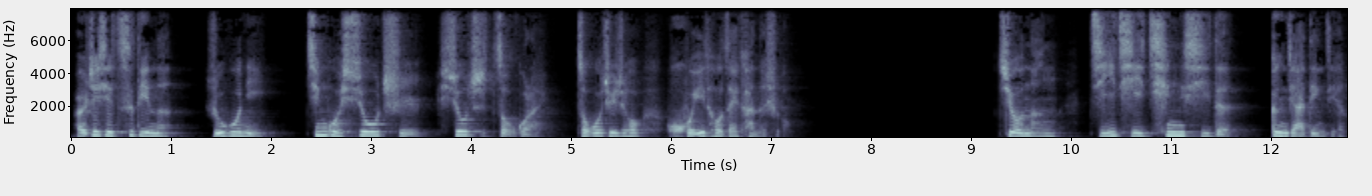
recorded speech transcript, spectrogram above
而这些次第呢，如果你经过修持、修持走过来、走过去之后，回头再看的时候，就能极其清晰的更加定解了。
